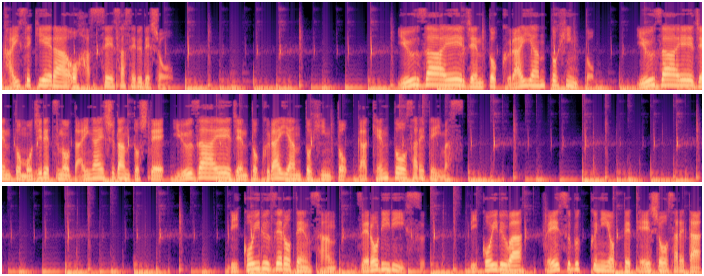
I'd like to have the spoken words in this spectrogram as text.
解析エラーを発生させるでしょう。ユーザーエージェントクライアントヒント。ユーザーエージェント文字列の代替手段として、ユーザーエージェントクライアントヒントが検討されています。Recoil 0.3、ゼロリリース。 Recoil は Facebook によって提唱された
